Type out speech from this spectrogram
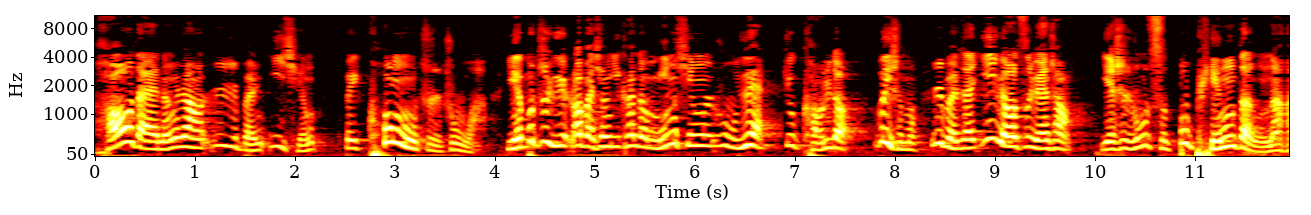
好歹能让日本疫情被控制住啊，也不至于老百姓一看到明星入院就考虑到为什么日本在医疗资源上也是如此不平等呢？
